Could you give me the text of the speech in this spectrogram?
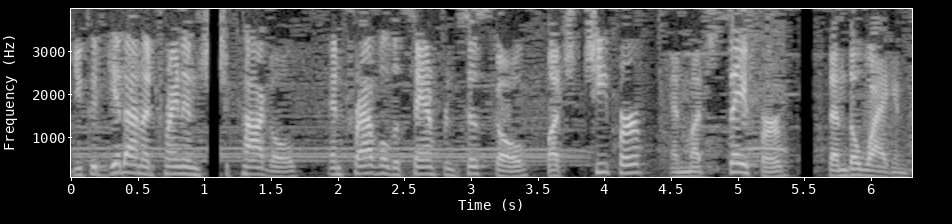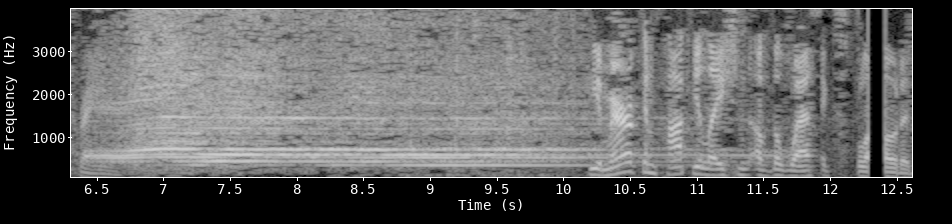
you could get on a train in Chicago and travel to San Francisco much cheaper and much safer than the wagon train. The American population of the West exploded.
